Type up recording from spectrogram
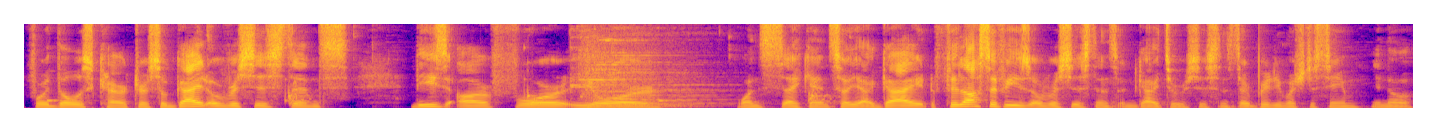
for those characters. So guide of resistance. These are for your one second. So yeah, guide philosophies of resistance and guide to resistance. They're pretty much the same, you know.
